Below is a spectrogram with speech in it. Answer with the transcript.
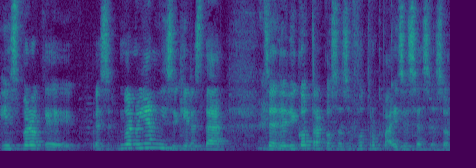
y espero que es- bueno ya ni siquiera está se dedicó a otra cosa se fue a otro país ese asesor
